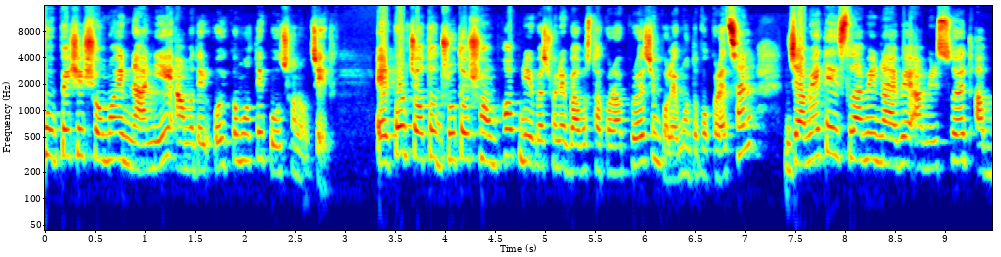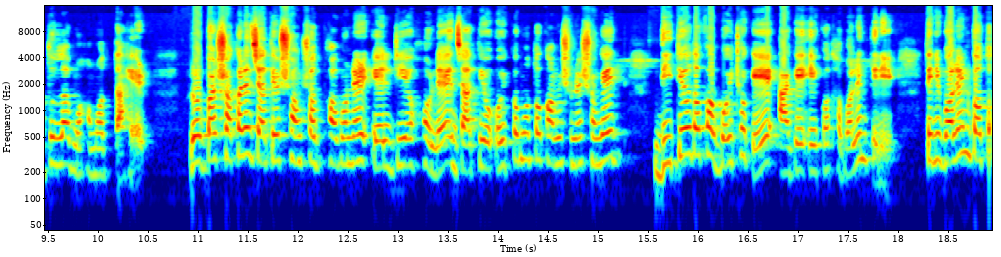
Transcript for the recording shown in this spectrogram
খুব বেশি সময় না নিয়ে আমাদের ঐকমত্যে পৌঁছানো উচিত। এরপর যত দ্রুত সম্ভব নির্বাচনের ব্যবস্থা করা প্রয়োজন বলে মন্তব্য করেছেন জামায়াতে ইসলামীর নায়েবে আমির সৈয়দ আবদুল্লাহ মোহাম্মদ তাহের। রোববার সকালে জাতীয় সংসদ ভবনের এলডিএ হলে জাতীয় ঐকমত্য কমিশনের সঙ্গে দ্বিতীয় দফা বৈঠকে আগে এ কথা বলেন তিনি। তিনি বলেন, গত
